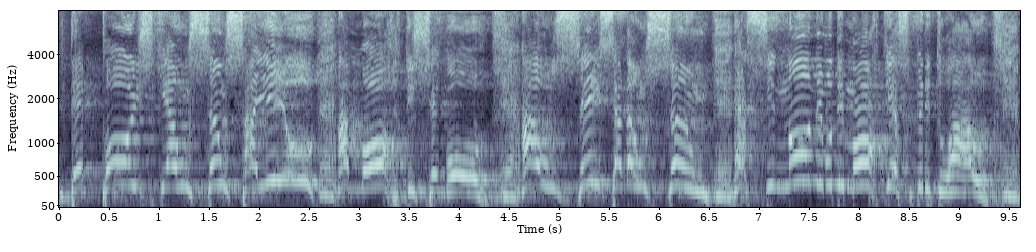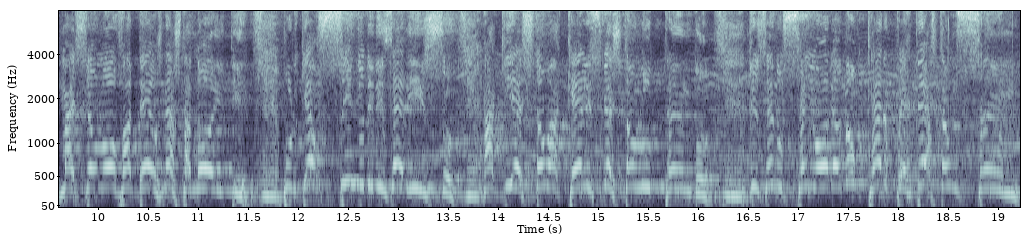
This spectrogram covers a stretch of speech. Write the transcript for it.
depois que a unção saiu, a morte chegou. A ausência da unção é sinônimo de morte espiritual. Mas eu louvo a Deus nesta noite, porque eu sinto de dizer isso. Aqui estão aqueles que estão lutando, dizendo: Senhor, eu não quero perder esta unção.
